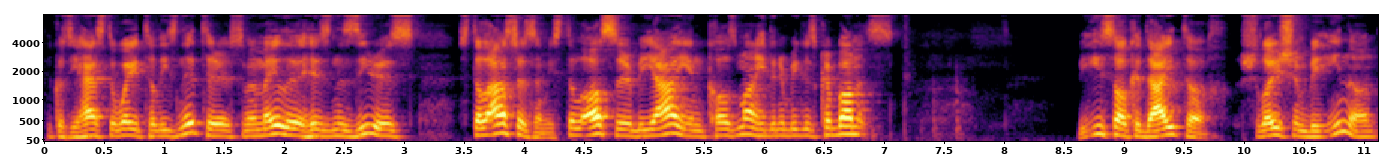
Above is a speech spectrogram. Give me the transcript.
because he has to wait till he's Nitter, so Mamela, his Naziris still answers him. He's still Aser B'Yayin, calls man, he didn't bring his Karbonis. V'Isal Kedaitach, Shloishim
